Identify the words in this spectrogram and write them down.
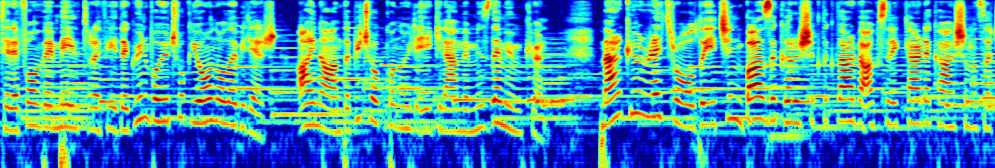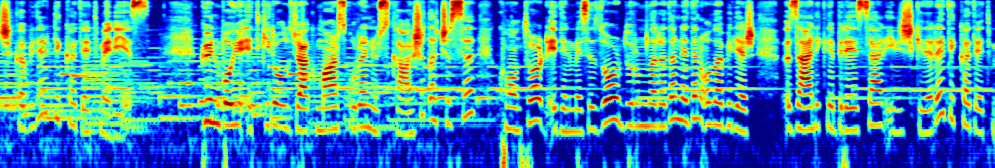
Telefon ve mail trafiği de gün boyu çok yoğun olabilir. Aynı anda birçok konuyla ilgilenmemiz de mümkün. Merkür retro olduğu için bazı karışıklıklar ve aksilikler de karşımıza çıkabilir, dikkat etmeliyiz. Gün boyu etkili olacak Mars-Uranüs karşıt açısı kontrol edilmesi zor durumlara da neden olabilir. Özellikle bireysel ilişkilere dikkat etmeliyiz.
